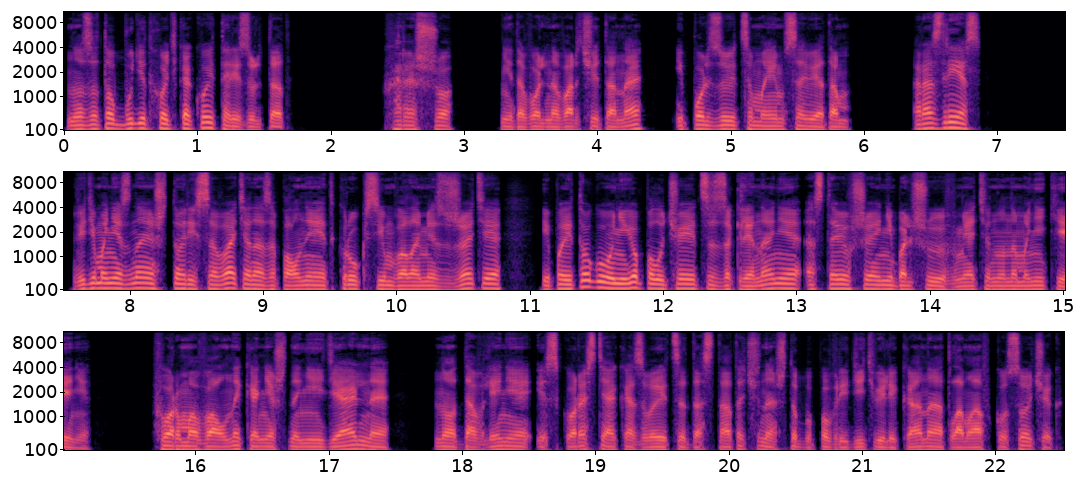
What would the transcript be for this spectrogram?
но зато будет хоть какой-то результат». «Хорошо», Недовольно ворчит она и пользуется моим советом. «Разрез!» Видимо, не зная, что рисовать, она заполняет круг символами сжатия, и по итогу у нее получается заклинание, оставившее небольшую вмятину на манекене. Форма волны, конечно, не идеальная, но давление и скорости оказывается достаточно, чтобы повредить великана, отломав кусочек.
